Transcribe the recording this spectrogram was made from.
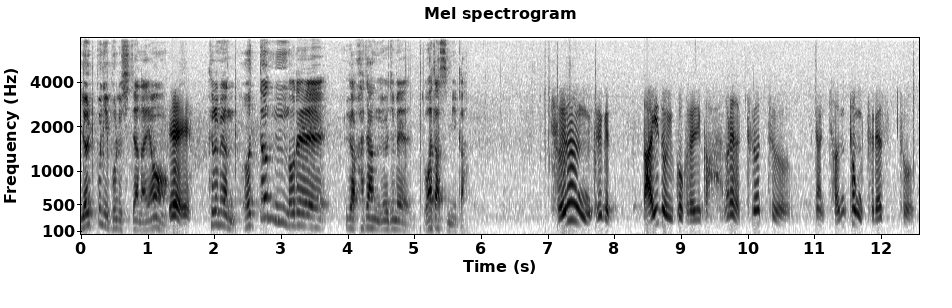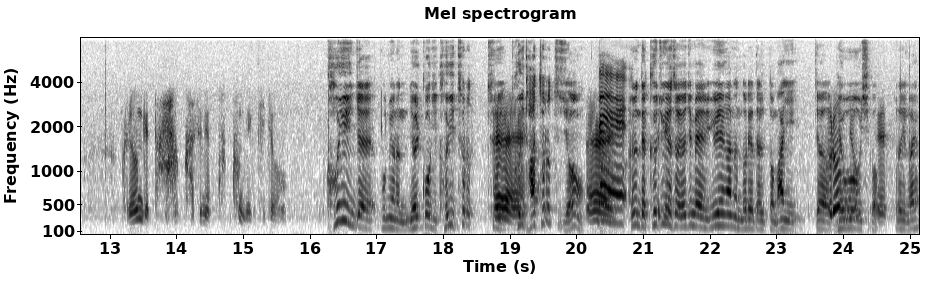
열 분이 부르시잖아요. 예, 예. 그러면 어떤 노래가 가장 요즘에 와닿습니까? 저는 그러니까 나이도 있고 그러니까 아무래도 트로트, 그냥 전통 트로트 그런 게 딱 가슴에 콱콱 맥히죠. 거의 이제 보면은 열 곡이 거의 트로트, 네. 거의 다 트로트죠. 예. 네. 그런데 그 중에서 요즘에 유행하는 노래들도 많이 저 그럼요. 배우시고 예. 그러신가요?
